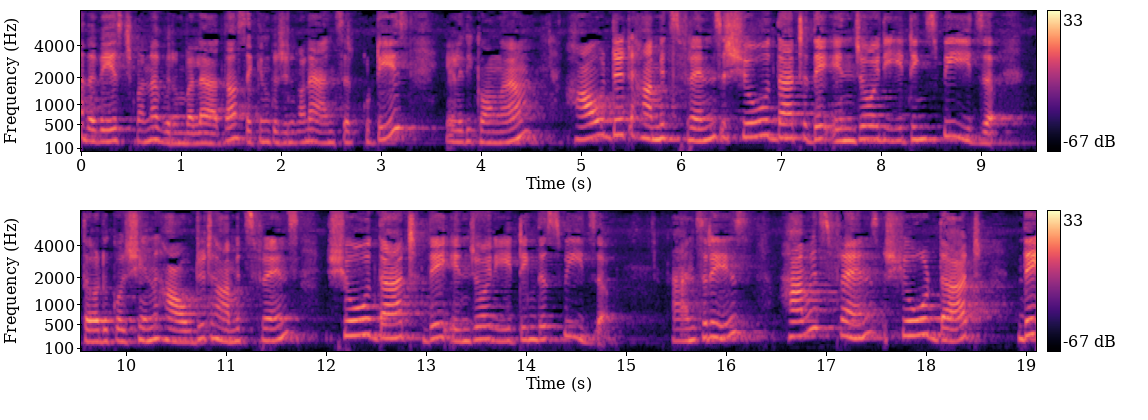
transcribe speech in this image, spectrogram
அதை வேஸ்ட் பண்ண விரும்பலை. அதான் செகண்ட் கொஷினுக்கான ஆன்சர் குட்டீஸ். எழுதிக்கோங்க. How did Hamid's friends show that they enjoyed eating sweets third question how did Hamid's friends show that they enjoyed eating the sweets answer is Hamid's friends showed that they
